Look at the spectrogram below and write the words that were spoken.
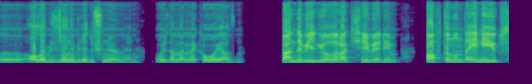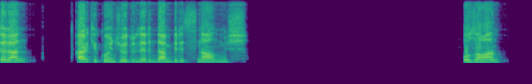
e, alabileceğini bile düşünüyorum yani. O yüzden ben McAvoy yazdım. Ben de bilgi olarak şey vereyim. BAFTA'nın da en iyi yükselen erkek oyuncu ödüllerinden birisini almış. O zaman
